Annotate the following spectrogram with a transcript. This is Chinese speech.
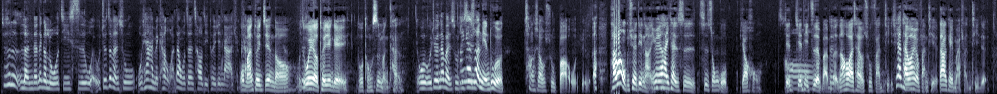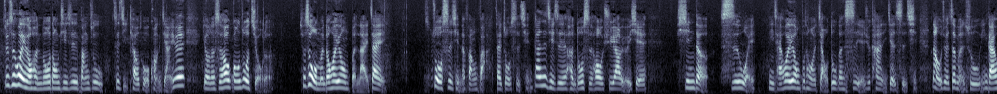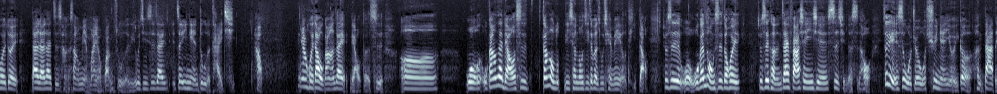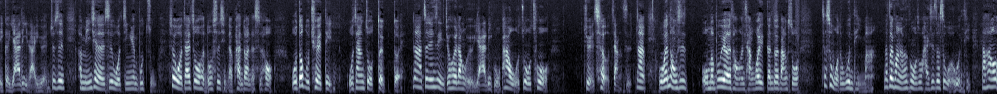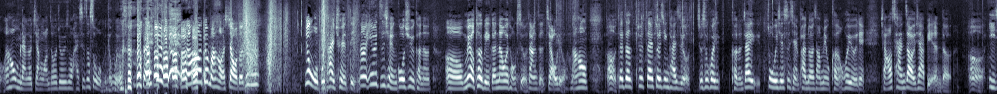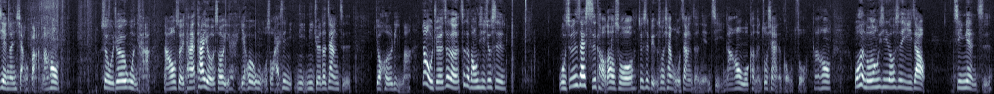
就是人的那个逻辑思维，我觉得这本书我现在还没看完，但我真的超级推荐大家去看。我蛮推荐的哦，我、就是、我也有推荐给我同事们看。我我觉得那本书、就是、应该算年度有畅销书吧？我觉得啊，台湾我不确定啊，因为它一开始是是中国比较红简简体字的版本，然后后来才有出繁体。现在台湾有繁体的，大家可以买繁体的。就是会有很多东西是帮助自己跳脱框架，因为有的时候工作久了，就是我们都会用本来在。做事情的方法在做事情，但是其实很多时候需要有一些新的思维，你才会用不同的角度跟视野去看一件事情。那我觉得这本书应该会对大家在职场上面蛮有帮助的，尤其是在这一年度的开启。好，那回到我刚刚在聊的是，嗯，我我刚刚在聊的是，刚好《底层逻辑》这本书前面有提到，就是我我跟同事都会。就是可能在发现一些事情的时候，这个也是我觉得我去年有一个很大的一个压力来源，就是很明显的是我经验不足，所以我在做很多事情的判断的时候，我都不确定我这样做对不对。那这件事情就会让我有压力，我怕我做错决策这样子。那我跟同事，我们不约而同很常会跟对方说。这是我的问题吗？那对方也会跟我说，还是这是我的问题。然后，然后我们两个讲完之后，就会说，还是这是我们的问题。对，然后就蛮好笑的，就是因为我不太确定。那因为之前过去可能呃没有特别跟那位同事有这样子的交流，然后呃在这就在最近开始有，就是会可能在做一些事情的判断上面，我可能会有一点想要参照一下别人的呃意见跟想法，然后所以我就会问他。然后，所以他他有的时候也也会问我说：“还是你你你觉得这样子有合理吗？”那我觉得这个这个东西就是，我就是在思考到说，就是比如说像我这样子的年纪，然后我可能做现在的工作，然后我很多东西都是依照经验值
